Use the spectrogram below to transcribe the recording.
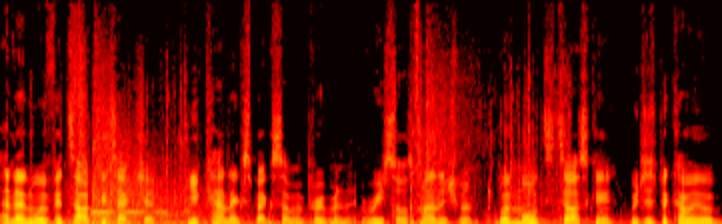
And then with its architecture, you can expect some improvement in resource management, when multitasking, which is becoming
